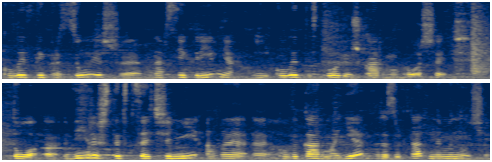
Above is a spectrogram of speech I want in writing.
коли ти працюєш е, на всіх рівнях і коли ти створюєш карму грошей, то е, віриш ти в це чи ні, але коли карма є, результат неминучий.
